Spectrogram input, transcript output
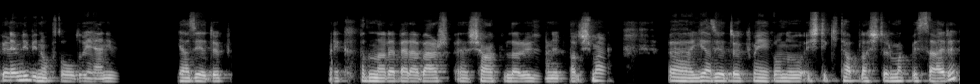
önemli bir nokta oldu yani yazıya dökmek, kadınlara beraber e, şarkıları üzerine çalışmak e, yazıya dökmek, onu işte kitaplaştırmak vesaire.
